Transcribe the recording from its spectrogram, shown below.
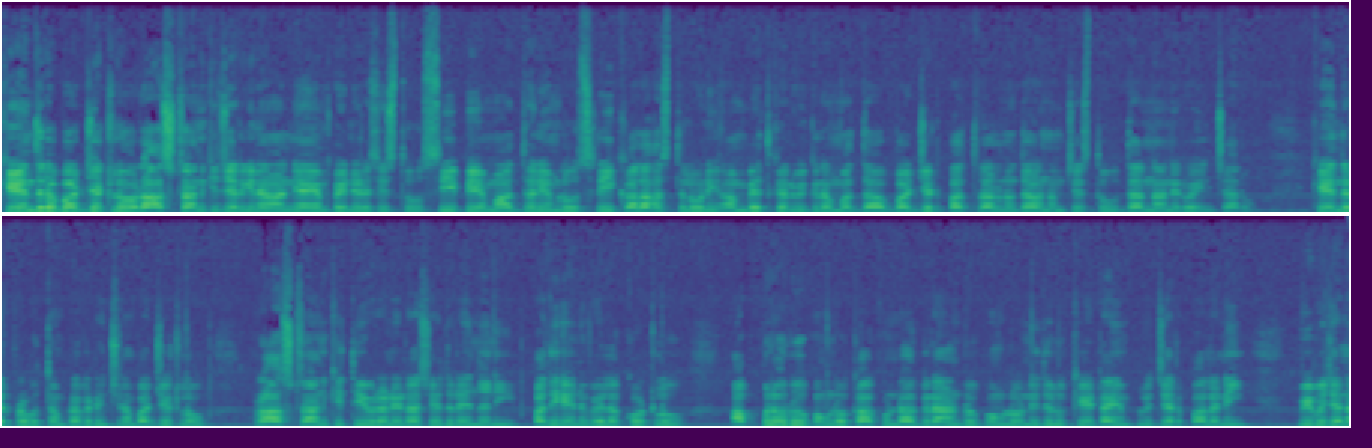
కేంద్ర బడ్జెట్లో రాష్ట్రానికి జరిగిన అన్యాయంపై నిరసిస్తూ సిపిఎం ఆధ్వర్యంలో శ్రీకాళహస్తిలోని అంబేద్కర్ విగ్రహం వద్ద బడ్జెట్ పత్రాలను దహనం చేస్తూ ధర్నా నిర్వహించారు. కేంద్ర ప్రభుత్వం ప్రకటించిన బడ్జెట్లో రాష్ట్రానికి తీవ్ర నిరాశ ఎదురైందని పదిహేను వేల కోట్లు అప్పుల రూపంలో కాకుండా గ్రాండ్ రూపంలో నిధులు కేటాయింపులు జరపాలని విభజన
